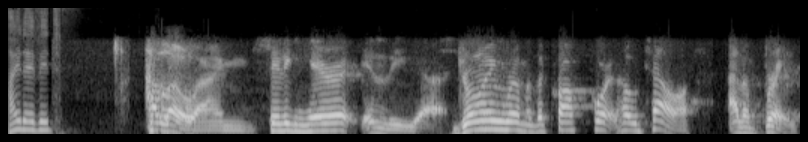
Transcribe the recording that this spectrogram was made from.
Hi, David. Hello, I'm sitting here in the uh, drawing room of the Croft Court Hotel at a break,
